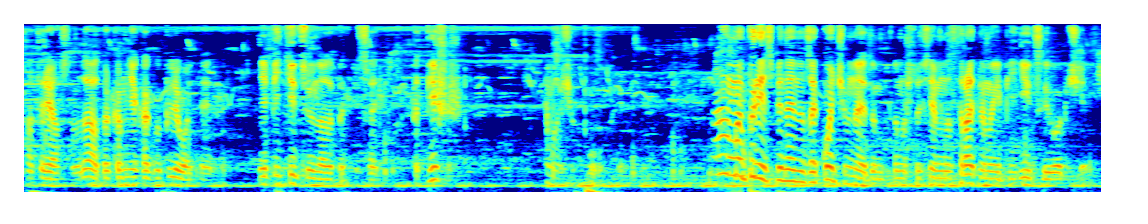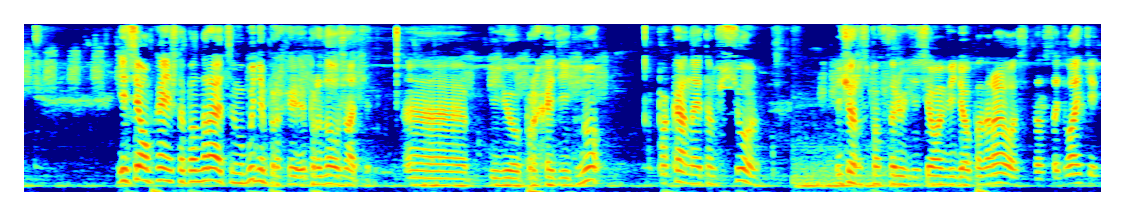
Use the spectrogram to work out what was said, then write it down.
Потрясно, да, только мне как бы плевать на это. Мне петицию надо подписать. Подпишешь? Ну, вообще похуй. Ну, мы, в принципе, наверное, закончим на этом, потому что всем насрать на мои петиции вообще. Если вам, конечно, понравится, мы будем продолжать ее проходить. Но пока на этом все. Еще раз повторюсь, если вам видео понравилось, то ставьте лайки.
